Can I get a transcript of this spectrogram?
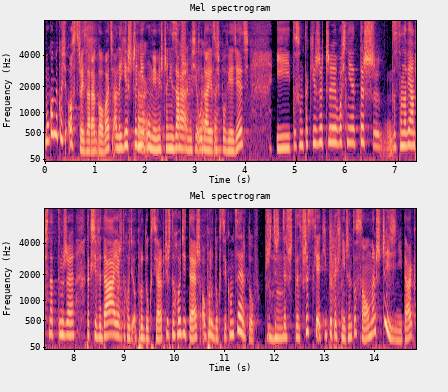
mogłam jakoś ostrzej zareagować, ale jeszcze nie Tak. umiem, jeszcze nie zawsze Tak, mi się tak, udaje tak. coś powiedzieć. I to są takie rzeczy, właśnie też y, zastanawiałam się nad tym, że tak się wydaje, że to chodzi o produkcję, ale przecież to chodzi też o produkcję koncertów. Przecież Mhm. też te wszystkie ekipy techniczne to są mężczyźni, tak?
